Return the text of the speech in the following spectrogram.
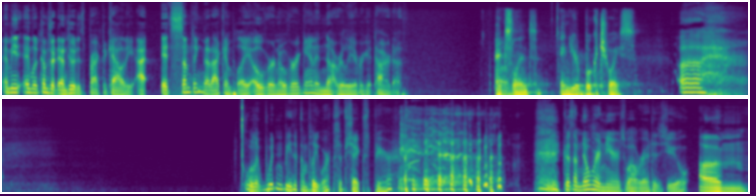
I mean, and when it comes right down to it, it's practicality. I, it's something that I can play over and over again and not really ever get tired of. Excellent. And your book choice? Uh, Well, it wouldn't be the complete works of Shakespeare. Because I'm nowhere near as well read as you. Um,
